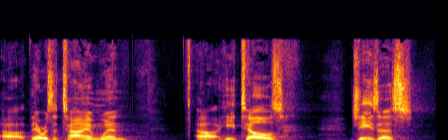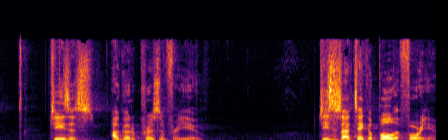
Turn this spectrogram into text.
Uh, there was a time when uh, he tells Jesus, Jesus, I'll go to prison for you. Jesus, I'd take a bullet for you.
